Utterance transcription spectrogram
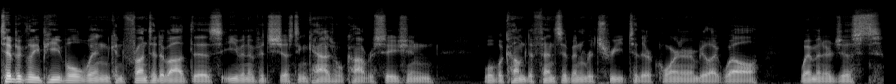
typically people when confronted about this even if it's just in casual conversation will become defensive and retreat to their corner and be like well women are just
